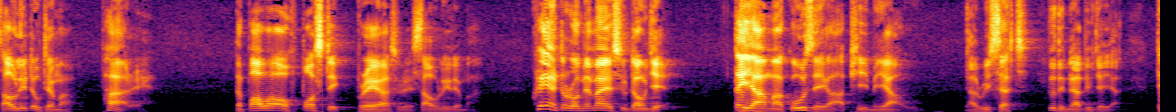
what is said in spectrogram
စာအုပ်လေးတုတ်ထဲမှာဖတ်ရတယ် the power of positive prayer ဆိုတဲ့စာအုပ်လေးထဲမှာခရိယန်တော်တော်များများရဲ့ဆုတောင်းချက်တရားမှာ90ကအဖြေမရဘူးဒါ research သူတင်တာပြုချက်ရတ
